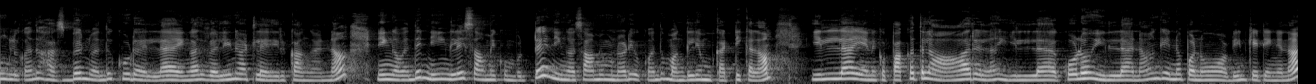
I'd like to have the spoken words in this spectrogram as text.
உங்களுக்கு வந்து ஹஸ்பண்ட் வந்து கூட இல்லை எங்கேயாவது வெளிநாட்டில் இருக்காங்கன்னா நீங்கள் வந்து நீங்களே சாமி கும்பிட்டு நீங்கள் சாமி முன்னாடி உட்காந்து மங்கிலியம் கட்டிக்கலாம். இல்லை எனக்கு பக்கத்தில் ஆறெல்லாம் இல்லை குளம் இல்லை நாங்கள் என்ன பண்ணுவோம் அப்படின்னு கேட்டிங்கன்னா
